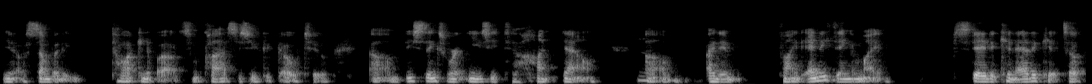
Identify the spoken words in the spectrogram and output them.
you know, somebody talking about some classes you could go to um, these things weren't easy to hunt down. Mm. Um, I didn't find anything in my state of Connecticut. So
